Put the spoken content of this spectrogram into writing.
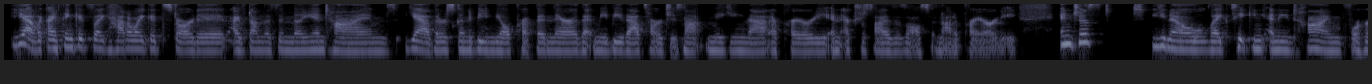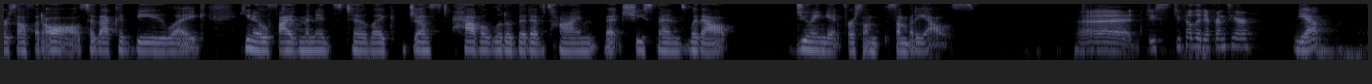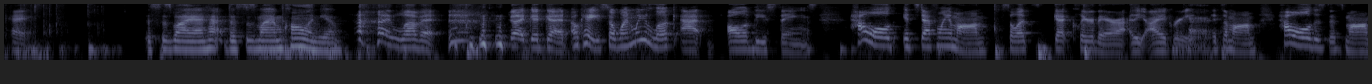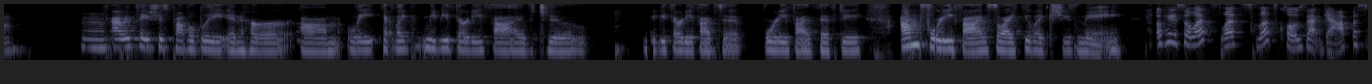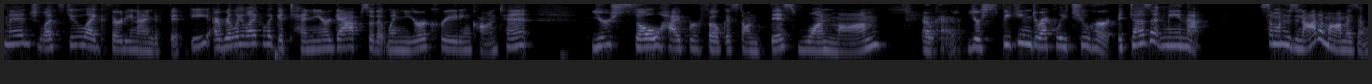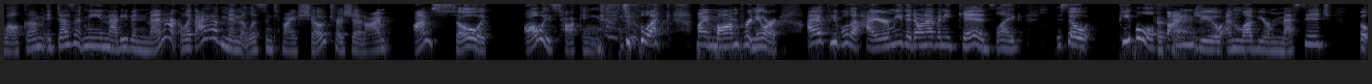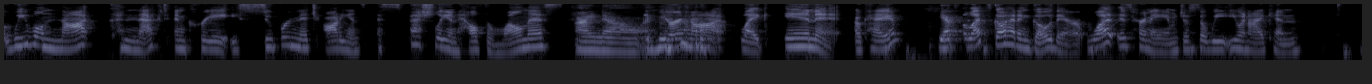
yeah, like I think it's like, how do I get started? I've done this a million times. Yeah, there's going to be meal prep in there that maybe that's hard. She's not making that a priority, and exercise is also not a priority. And just, you know, like taking any time for herself at all. So that could be like, you know, five minutes to like just have a little bit of time that she spends without doing it for some somebody else. Good. Do you, do you feel the difference here? Yep. Okay. This is why I have. This is why I'm calling you. I love it. good, good, good. Okay, so when we look at all of these things, how old? It's definitely a mom. So let's get clear there. I, I agree. Okay. It's a mom. How old is this mom? Mm, I would say she's probably in her um, late, like maybe 35 to maybe 35 to 45, 50. I'm 45, so I feel like she's me. Okay, so let's let's let's close that gap a smidge. Let's do like 39 to 50. I really like like a 10 year gap so that when you're creating content, you're so hyper focused on this one mom. Okay. You're speaking directly to her. It doesn't mean that someone who's not a mom isn't welcome. It doesn't mean that even men are like I have men that listen to my show, Tricia, and I'm I'm so always talking to like my mompreneur. I have people that hire me that don't have any kids. Like so people will okay. find you and love your message, but we will not connect and create a super niche audience, especially in health and wellness. I know. if you're not like in it, okay? Yep. So let's go ahead and go there. What is her name? Just so we, you and I can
